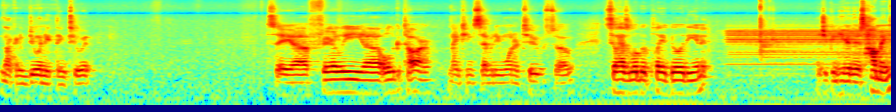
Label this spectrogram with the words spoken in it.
not going to do anything to it. It's a uh, fairly uh, old guitar, 1971 or 2, so still has a little bit of playability in it. As you can hear, there's humming.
